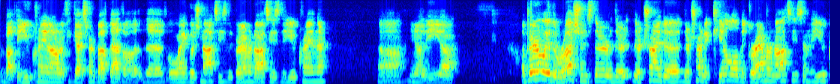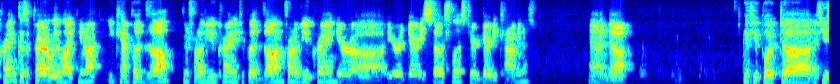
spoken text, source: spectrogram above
about the Ukraine. I don't know if you guys heard about that. The, the, the language Nazis, the grammar Nazis, the Ukraine there. Uh, you know, the uh, apparently the Russians they're they're they're trying to they're trying to kill all the grammar Nazis in the Ukraine because apparently like you're not you can't put the in front of Ukraine. If you put the in front of Ukraine, you're uh, you're a dirty socialist. You're a dirty communist. And uh, if you put uh, if you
